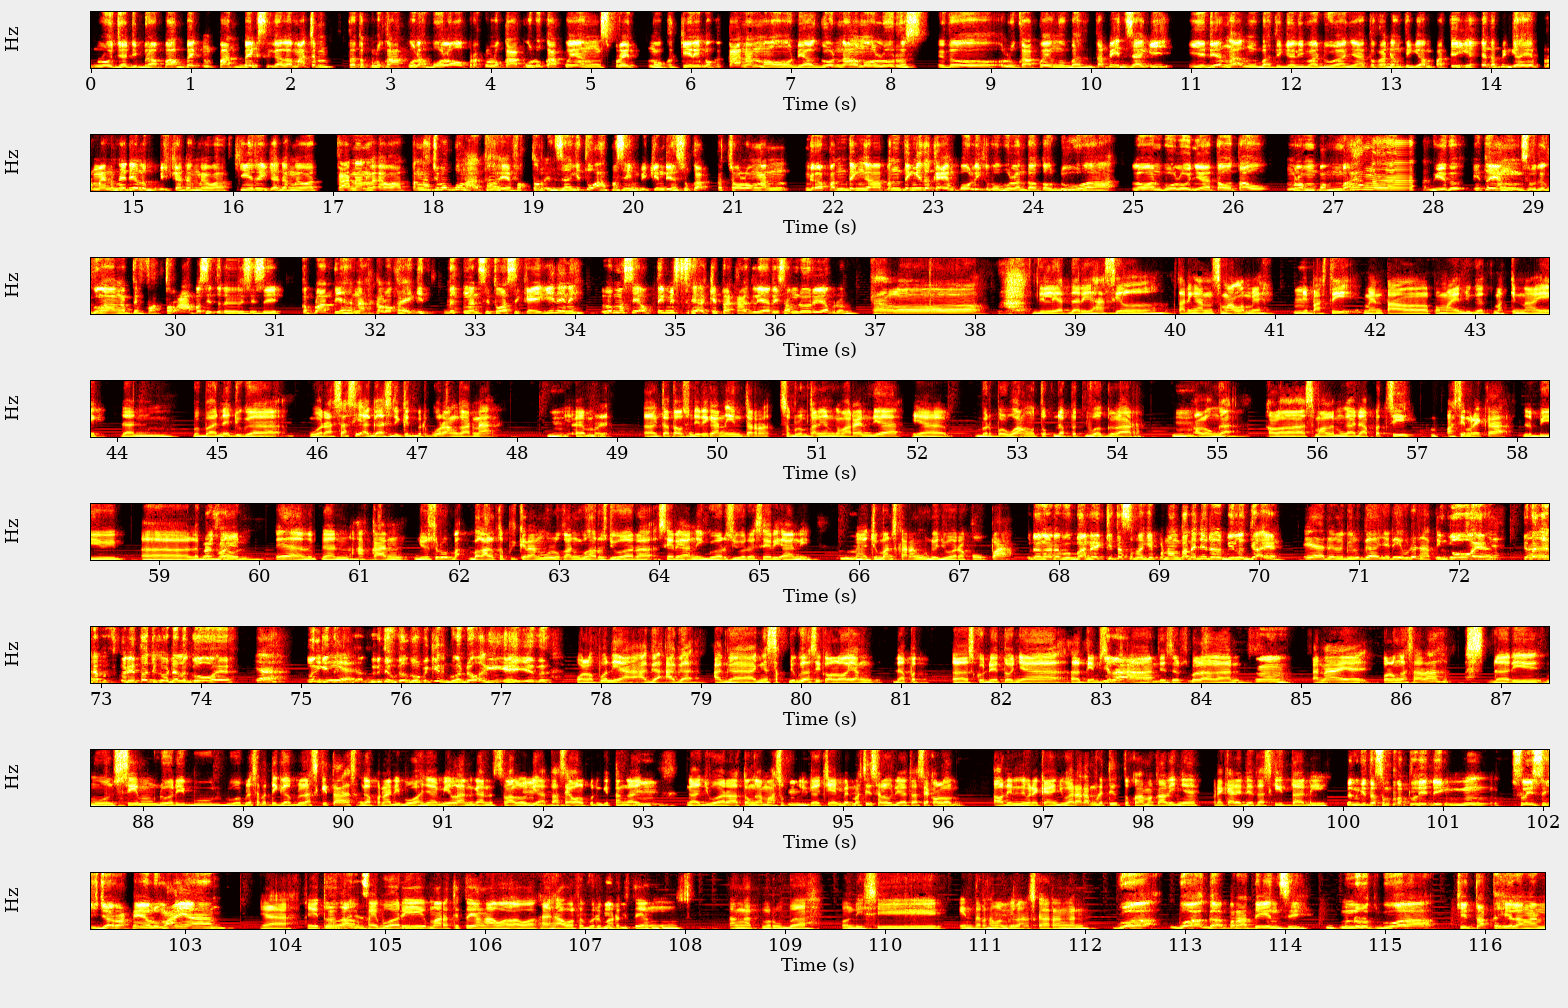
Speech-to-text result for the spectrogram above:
lo jadi berapa back empat back segala macam tetap Lukaku lah. Bola oper ke Lukaku Lukaku yang spread mau ke kiri mau ke kanan mau diagonal mau lurus. Itu Lukaku yang ngubah. Tapi Inzaghi ya dia nggak ngubah tiga lima duanya atau kadang tiga empat tiga. Tapi gaya permainannya dia lebih kadang lewat kiri kadang lewat kanan lewat tengah. Cuma gue nggak tahu ya faktor Inzaghi itu apa sih yang bikin dia suka kecolongan nggak penting nggak penting itu. Kayak Empoli kebobolan tahu-tahu dua lawan bolonya tahu-tahu melempem banget gitu itu yang sebetulnya gue nggak ngerti faktor apa sih itu dari sisi kepelatihan nah kalau kayak gitu dengan situasi kayak gini nih lo masih optimis ya kita Cagliari Sampdoria bro kalau dilihat dari hasil pertandingan semalam ya hmm. ya pasti mental pemain juga makin naik dan bebannya juga gue rasa sih agak sedikit berkurang karena Hmm. Ya, kita tahu sendiri kan Inter sebelum pertandingan kemarin dia ya berpeluang untuk dapat dua gelar. Hmm. Kalau nggak kalau semalam nggak dapet sih pasti mereka lebih uh, lebih down. ya? Dan akan justru bakal kepikiran mulu kan gue harus juara Serie A nih gue harus juara Serie A nih. Hmm. nah cuman sekarang udah juara Copa. Udah nggak ada beban ya? Kita sebagai penonton aja udah lebih lega ya? Iya udah lebih lega. Jadi udah nanti legowo ya? aja. kita nggak uh, dapet Scudetto juga udah legowo ya? Ya lu gitu ya gue juga gue pikir gue doang kayak gitu. Walaupun ya agak agak agak nyesek juga sih kalau yang dapet uh, Scudetto-nya uh, tim sebelah tim sebelah kan. Uh. Karena ya kalau nggak salah dari musim 2012 sampai 13 kita nggak pernah di bawahnya Milan kan, selalu hmm. di atas ya walaupun kita nggak hmm. nggak hmm. juara atau nggak masuk hmm. Liga Champions masih selalu di atas ya kalau tahun ini mereka yang juara kan berarti untuk pertama kalinya mereka ada di atas kita nih. Dan kita sempat leading selisih jaraknya lumayan. Ya, ya itu Februari Maret itu yang awal-awal eh awal Februari Maret itu yang sangat merubah kondisi Inter sama Milan sekarang kan. Gua gua agak perhatiin sih. Menurut gua kita kehilangan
